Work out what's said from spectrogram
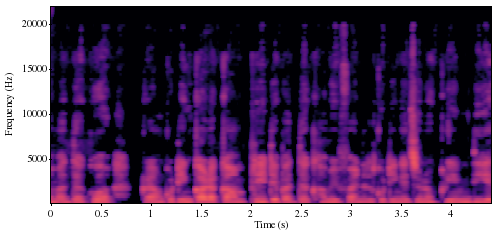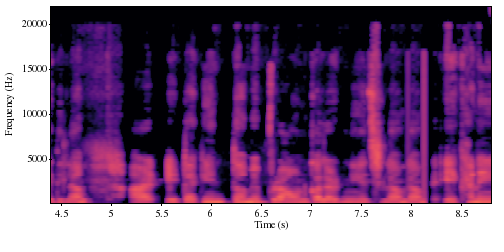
আমার দেখো ক্রাম কোটিং করা কমপ্লিট এবার দেখো আমি ফাইনাল কোটিংয়ের জন্য ক্রিম দিয়ে দিলাম। আর এটা কিন্তু আমি ব্রাউন কালার নিয়েছিলাম। এখানেই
